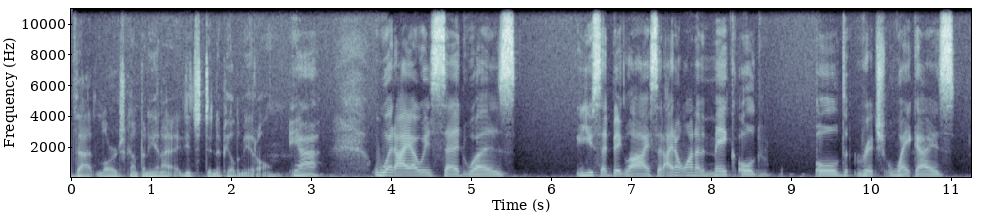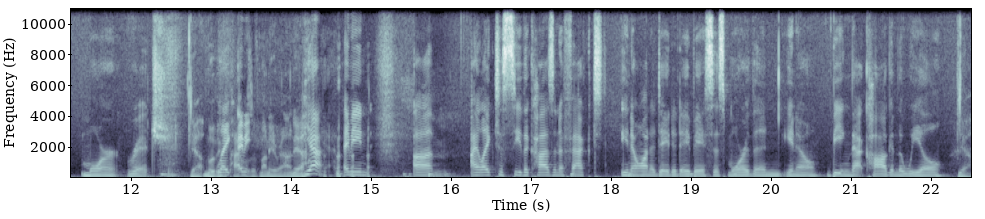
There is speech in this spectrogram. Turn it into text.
that large company, and I, it just didn't appeal to me at all. Yeah. What I always said was, you said big law. I said I don't want to make old, old rich white guys more rich. Yeah, moving Like, I piles mean- of money around. Yeah. yeah i mean um, i like to see the cause and effect you know on a day-to-day basis more than you know being that cog in the wheel Yeah.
